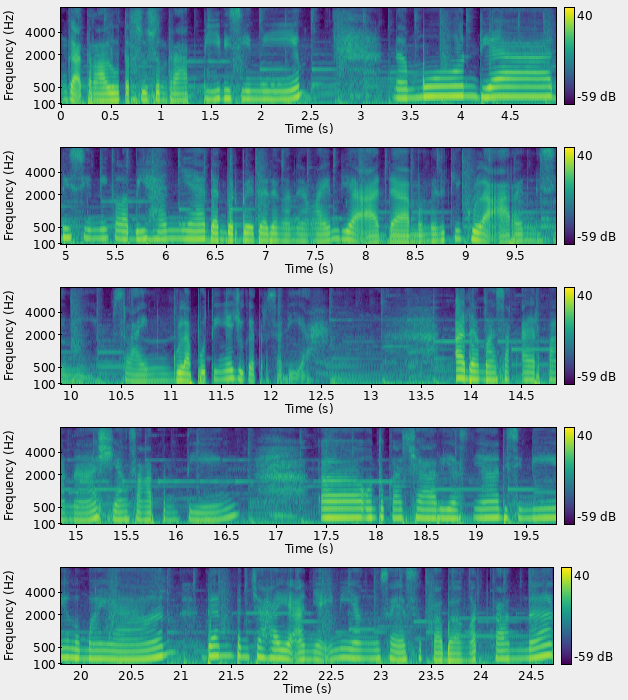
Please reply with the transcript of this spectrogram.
nggak terlalu tersusun rapi di sini. Namun dia di sini kelebihannya dan berbeda dengan yang lain dia ada memiliki gula aren di sini. Selain gula putihnya juga tersedia. Ada masak air panas yang sangat penting. Eh, untuk kaca riasnya di sini lumayan dan pencahayaannya ini yang saya suka banget karena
